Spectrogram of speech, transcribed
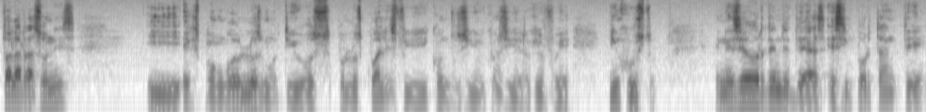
todas las razones y expongo los motivos por los cuales fui conducido y considero que fue injusto. En ese orden de ideas es importante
